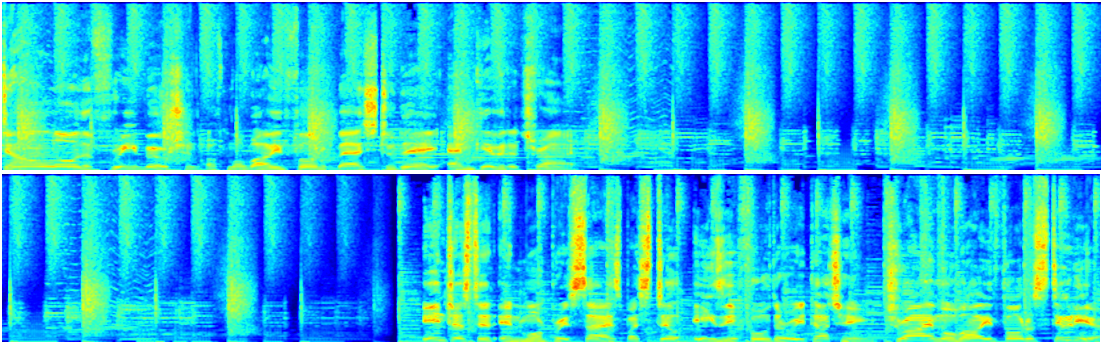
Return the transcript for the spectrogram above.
Download a free version of Movavi Photo Batch today and give it a try. Interested in more precise but still easy photo retouching? Try Movavi Photo Studio.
